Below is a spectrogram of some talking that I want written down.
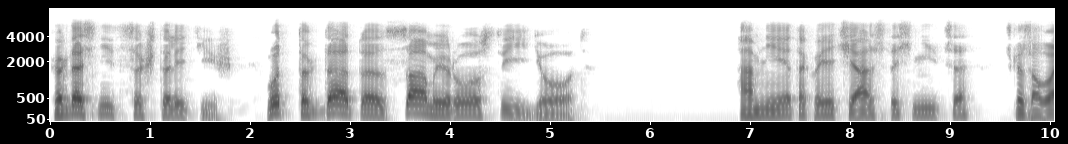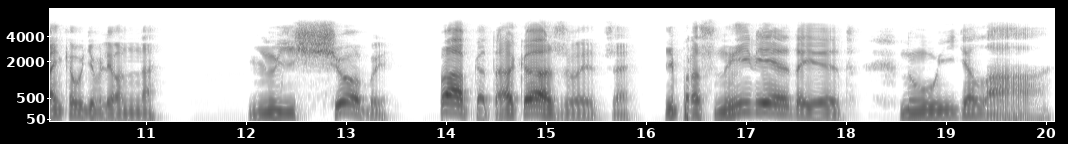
Когда снится, что летишь, вот тогда-то самый рост и идет. — А мне такое часто снится, — сказал Ванька удивленно. — Ну еще бы! Папка-то, оказывается, и про сны ведает. Ну и дела.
